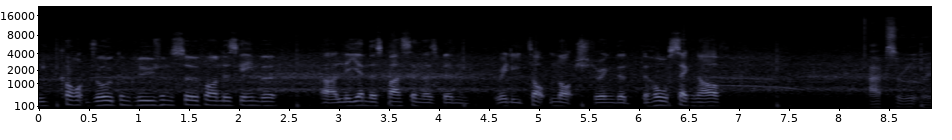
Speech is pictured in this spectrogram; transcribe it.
we can't draw conclusions so far in this game, but uh, Leyenda's passing has been really top notch during the, the whole second half. Absolutely.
